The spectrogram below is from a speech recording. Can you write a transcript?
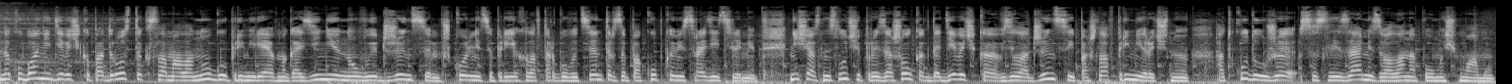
На Кубани девочка-подросток сломала ногу, примеряя в магазине новые джинсы. Школьница приехала в торговый центр за покупками с родителями. Несчастный случай произошел, когда девочка взяла джинсы и пошла в примерочную, откуда уже со слезами звала на помощь маму.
